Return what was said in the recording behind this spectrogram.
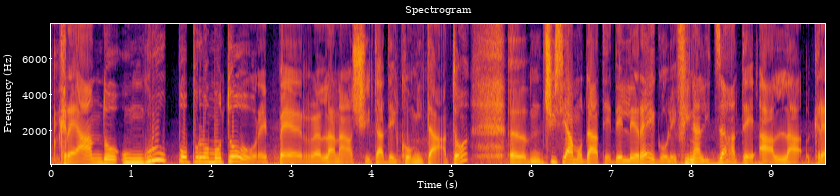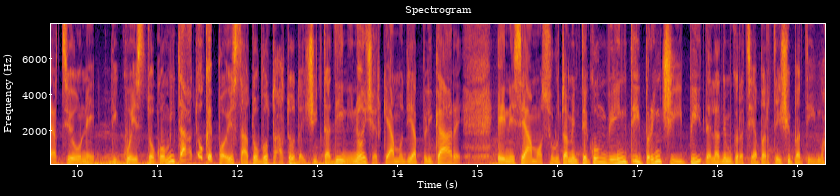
creando un gruppo promotore per la nascita del comitato, eh, ci siamo date delle regole finalizzate alla creazione di questo comitato che poi è stato votato dai cittadini. Noi cerchiamo di applicare e ne siamo assolutamente convinti i principi della democrazia partecipativa.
